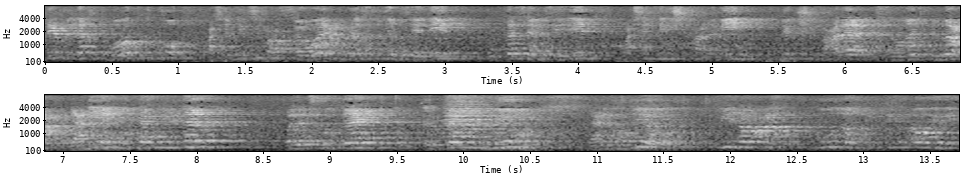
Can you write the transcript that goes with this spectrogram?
بيعمل لها اختبارات لكم عشان نكشف على الصواريخ عندنا صوديوم سيانين وبوتاسيوم سيانين عشان نكشف على مين؟ نكشف على الصواريخ في المعمل. يعني إيه؟ كونتاكت للناس ولا مش كونتاكت؟ كونتاكت للهيومن يعني خطير. في طبعا موضه كتير قوي من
